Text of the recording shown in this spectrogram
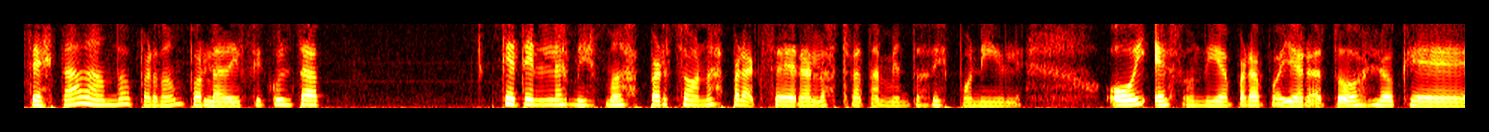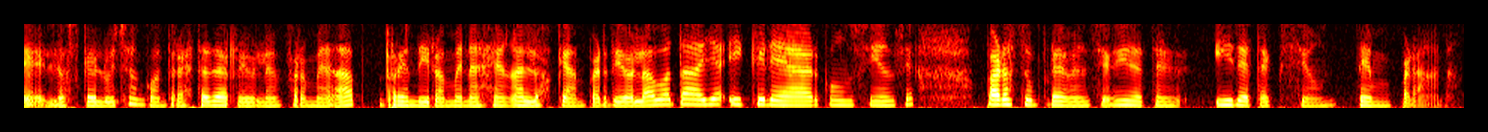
se está dando, perdón, por la dificultad que tienen las mismas personas para acceder a los tratamientos disponibles. Hoy es un día para apoyar a todos los que, los que luchan contra esta terrible enfermedad, rendir homenaje a los que han perdido la batalla y crear conciencia para su prevención y detección temprana.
